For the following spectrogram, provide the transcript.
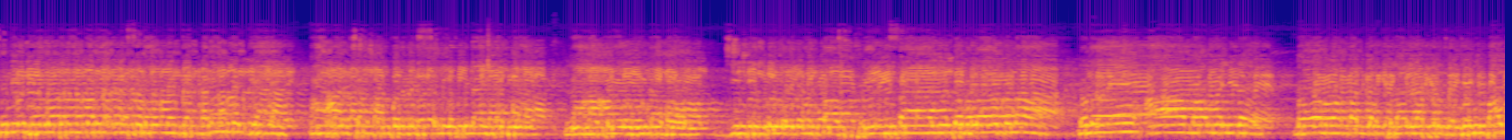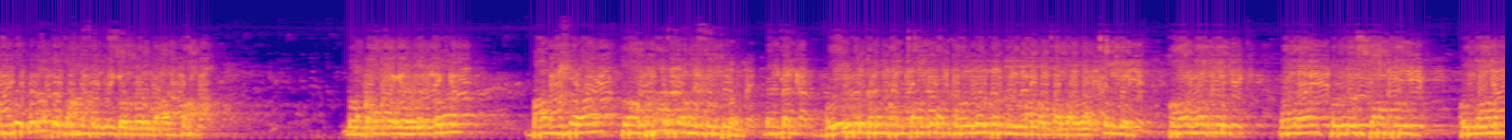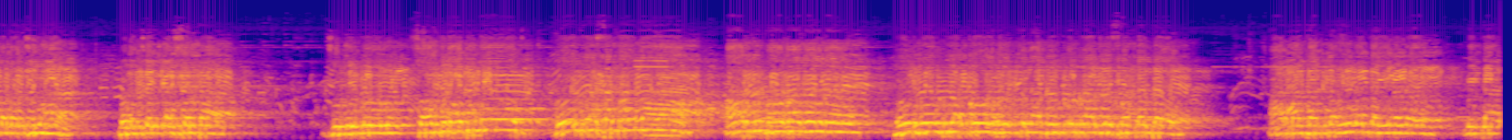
सुनील बोला बना बना का सवाल में बना लग गया है। और चार पर में की लाइन लग गया लाहा पे रुका बॉल जी बिल्कुल मेरे पास फ्री साल तो बड़ा बना बोले, आ मालूम है दो ओवर का खिलाड़ी आपको जो भी बात जीते ना तो जहाँ से निकल भी सौ बॉल का मौका मिलेगा बारिश है तो अपना से हमें सिर्फ़ बेटर गोल में कम पंचायत का कॉर्नर पर मिलना बचा जाएगा चलिए कॉर्नर के मैंने पुरुषा के कुंजाम का बची है बड़े चल कैसे का जी बिल्कुल सौ मिनट में गोल में संभालना और भी भागा गोल है हेड गोल का गोल है किला बिल्कुल राजेश सकल है और बंदा कहीं ना कहीं में बेटा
